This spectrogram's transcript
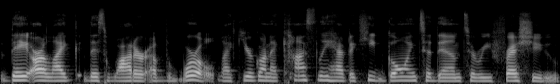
they are like this water of the world. Like you're going to constantly have to keep going to them to refresh you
